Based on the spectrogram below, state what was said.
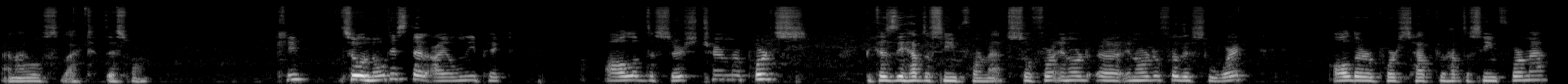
and I will select this one okay so notice that I only picked all of the search term reports because they have the same format. So for in order uh, in order for this to work, all the reports have to have the same format.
